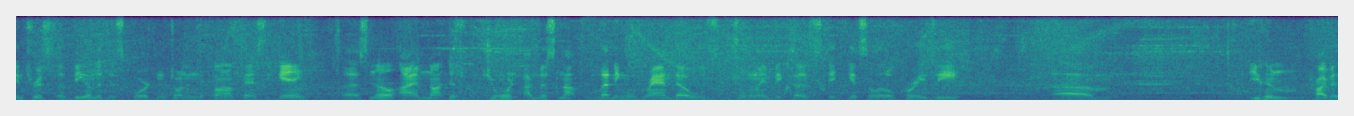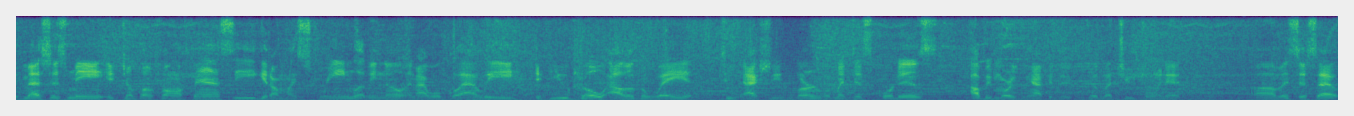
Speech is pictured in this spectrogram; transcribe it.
interest of being on the Discord and joining the Final Fantasy gang. Us know. I'm not just join. I'm just not letting randos join because it gets a little crazy. Um, you can private message me, it jump on Final Fantasy, get on my stream, let me know, and I will gladly, if you go out of the way to actually learn what my Discord is, I'll be more than happy to, to let you join it. Um, it's just that,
